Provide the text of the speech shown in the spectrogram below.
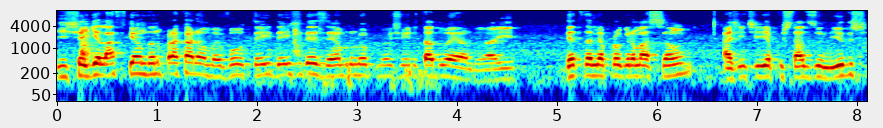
e cheguei lá, fiquei andando pra caramba. Eu voltei desde dezembro, meu meu joelho tá doendo. Aí, dentro da minha programação, a gente ia para os Estados Unidos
